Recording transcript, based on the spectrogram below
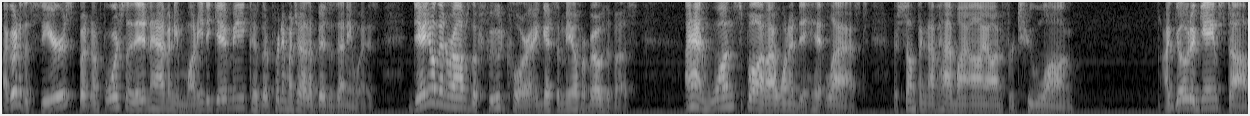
I go to the Sears, but unfortunately they didn't have any money to give me because they're pretty much out of business anyways. Daniel then robs the food court and gets a meal for both of us. I had one spot I wanted to hit last. There's something I've had my eye on for too long. I go to GameStop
